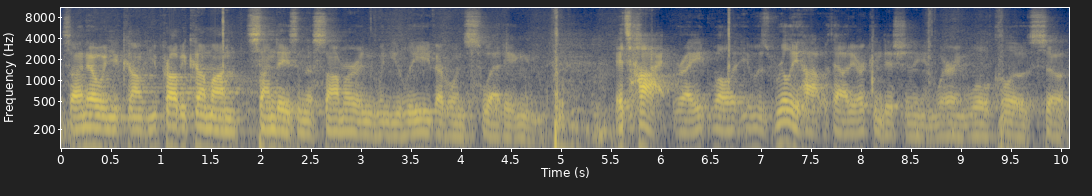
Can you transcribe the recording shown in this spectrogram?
So I know when you come, you probably come on Sundays in the summer, and when you leave, everyone's sweating. It's hot, right? Well, it was really hot without air conditioning and wearing wool clothes. So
